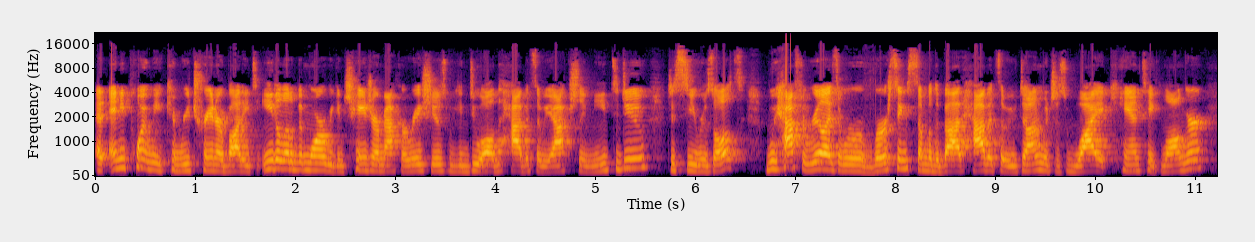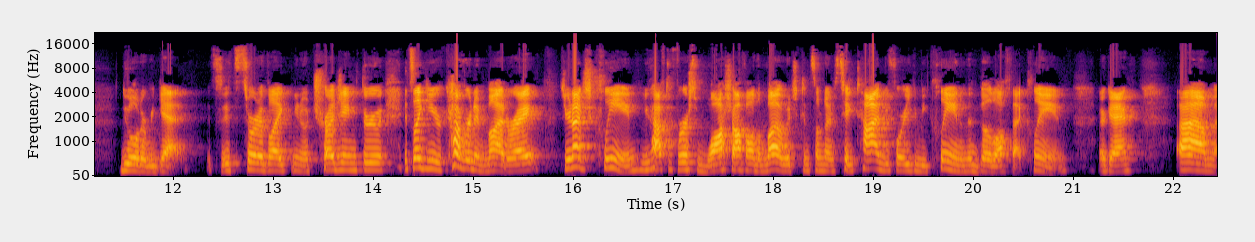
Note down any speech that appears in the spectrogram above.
At any point, we can retrain our body to eat a little bit more. We can change our macro ratios. We can do all the habits that we actually need to do to see results. We have to realize that we're reversing some of the bad habits that we've done, which is why it can take longer the older we get. It's, it's sort of like, you know, trudging through. It's like you're covered in mud, right? So you're not just clean. You have to first wash off all the mud, which can sometimes take time before you can be clean and then build off that clean. Okay. Um,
